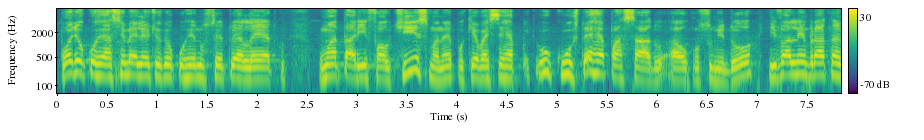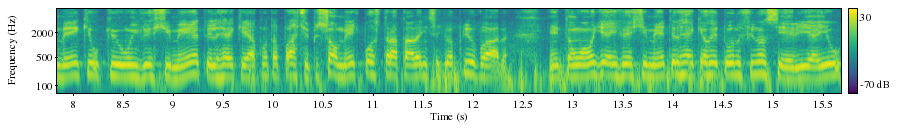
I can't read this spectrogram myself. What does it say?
Pode ocorrer semelhante ao que ocorrer no setor elétrico, uma tarifa altíssima, né, porque vai ser o custo é repassado ao consumidor e vale lembrar também que o que o investimento ele requer a contrapartida, principalmente por se tratar da iniciativa privada. Então, onde é investimento, ele requer o retorno financeiro. E aí, o,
